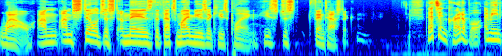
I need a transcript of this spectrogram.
wow. I'm I'm still just amazed that that's my music he's playing. He's just fantastic. Hmm. That's incredible. I mean,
